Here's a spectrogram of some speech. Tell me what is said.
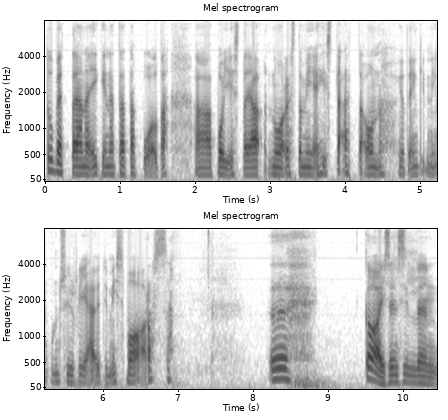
tubettajana ikinä tätä puolta ää, pojista ja nuorista miehistä, että on jotenkin niin kuin syrjäytymisvaarassa? Öh, kai sen silleen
